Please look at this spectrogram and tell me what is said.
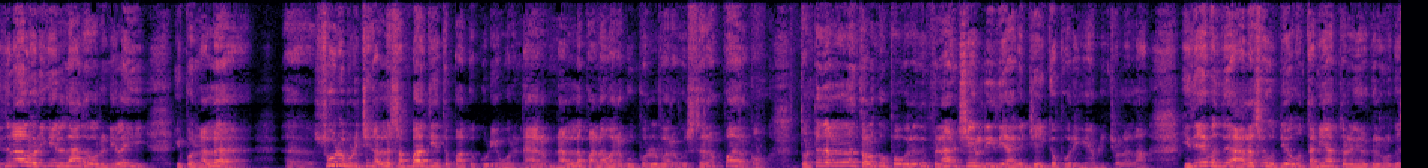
இது நாள் வரைக்கும் இல்லாத ஒரு நிலை இப்போ நல்ல சூடு பிடிச்சி நல்ல சம்பாத்தியத்தை பார்க்கக்கூடிய ஒரு நேரம் நல்ல பண வரவு பொருள் வரவு சிறப்பாக இருக்கும். தொட்டதெல்லாம் தொடங்க போகிறது ஃபினான்ஷியல் ரீதியாக ஜெயிக்க போகிறீங்க அப்படின்னு சொல்லலாம். இதே வந்து அரசு உத்தியோகம் தனியார் துறையில் இருக்கிறவங்களுக்கு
